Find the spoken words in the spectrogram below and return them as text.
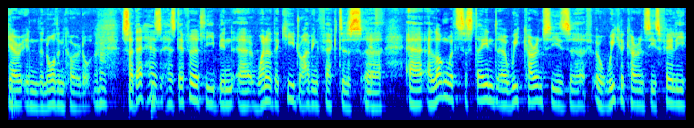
here in the northern corridor. Mm -hmm. So that has, has definitely been uh, one of the key driving factors, uh, yes. along with sustained weak currencies, weaker currencies fairly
